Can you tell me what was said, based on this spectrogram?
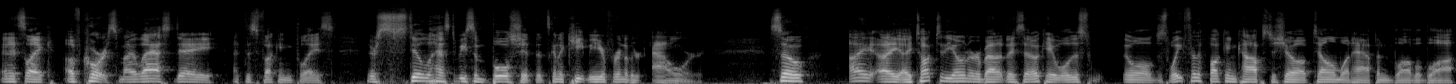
And it's like, of course, my last day at this fucking place. There still has to be some bullshit that's gonna keep me here for another hour. So I, I I talked to the owner about it. They said, okay, we'll just we'll just wait for the fucking cops to show up, tell them what happened, blah blah blah.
